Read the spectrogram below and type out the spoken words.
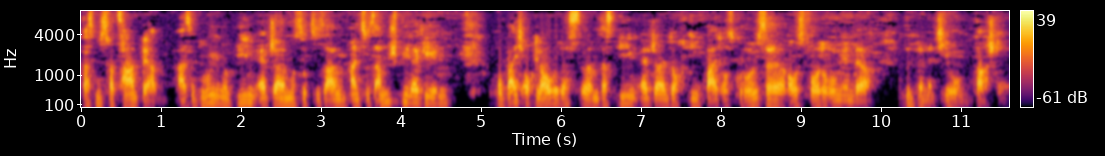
das muss verzahnt werden. Also Doing und Being Agile muss sozusagen ein Zusammenspiel ergeben. Wobei ich auch glaube, dass ähm, das Being Agile doch die weitaus größere Herausforderung in der Implementierung darstellt.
